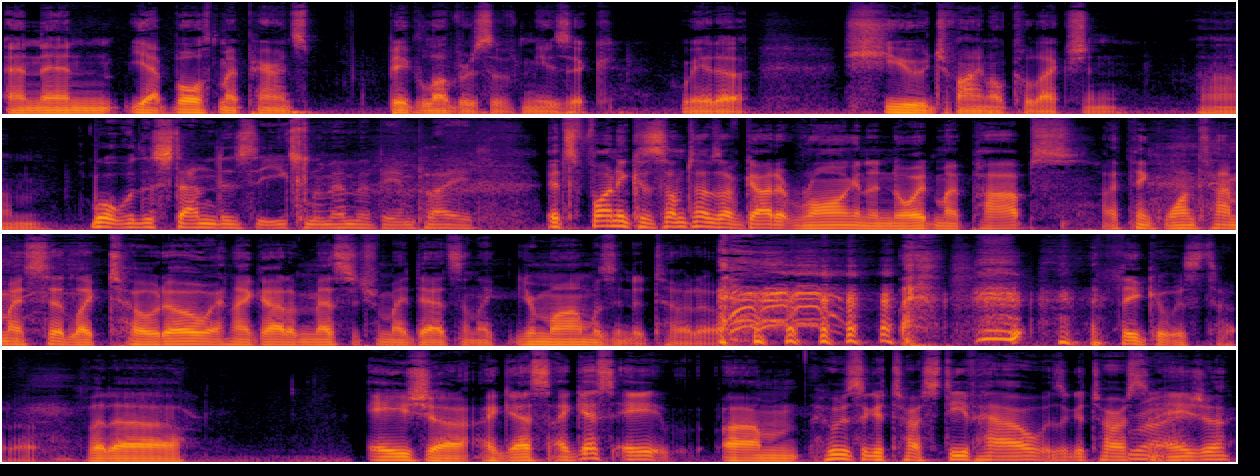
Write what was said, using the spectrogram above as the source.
And then yeah, both my parents big lovers of music. We had a huge vinyl collection. Um, What were the standards that you can remember being played? it's funny because sometimes I've got it wrong and annoyed my pops. I think one time I said like Toto, and I got a message from my dad saying like, "Your mom was into Toto." I think it was Toto, but uh, Asia, I guess. I guess a um, who was the guitar? Steve Howe is a guitarist in Asia.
